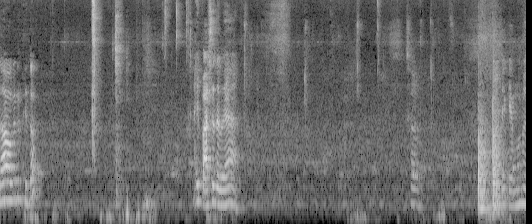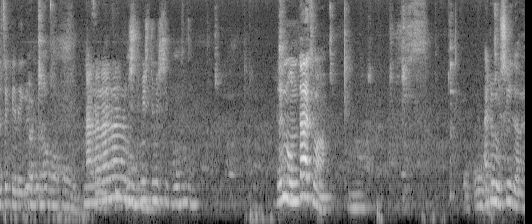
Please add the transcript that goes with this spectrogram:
দাও। ওকে একটু দাও। এই পাশে দেবে হ্যাঁ। এটা কেমন হয়েছে খেয়ে দেখি। না না না না মিষ্টি মিষ্টি মিষ্টি। এটা নোনতা আছে মা। একটু মিষ্টি দেবে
